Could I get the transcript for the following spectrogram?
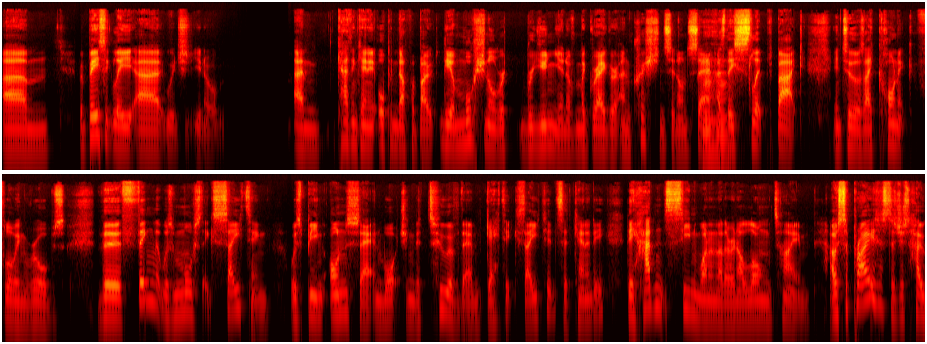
Um, but basically, uh, which you know, Kathleen Kennedy opened up about the emotional re- reunion of McGregor and Christensen on set as Mhm. they slipped back into those iconic flowing robes. The thing that was most exciting was being on set and watching the two of them get excited, said Kennedy. They hadn't seen one another in a long time. I was surprised as to just how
